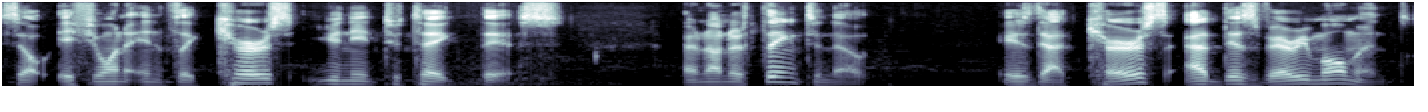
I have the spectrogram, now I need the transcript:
So if you want to inflict curse, you need to take this. Another thing to note is that curse at this very moment,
